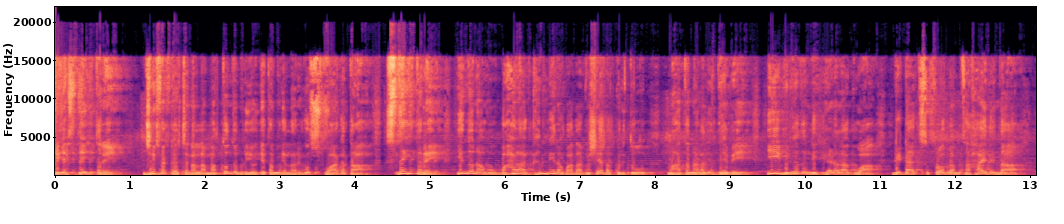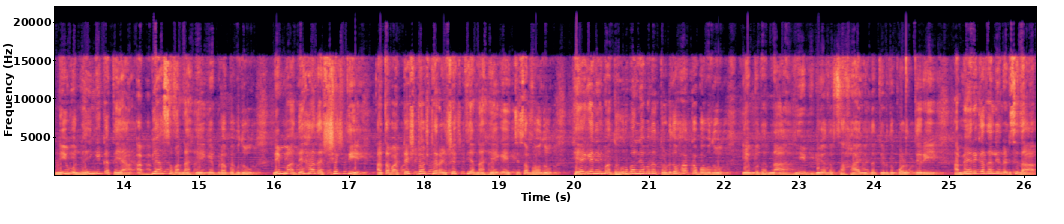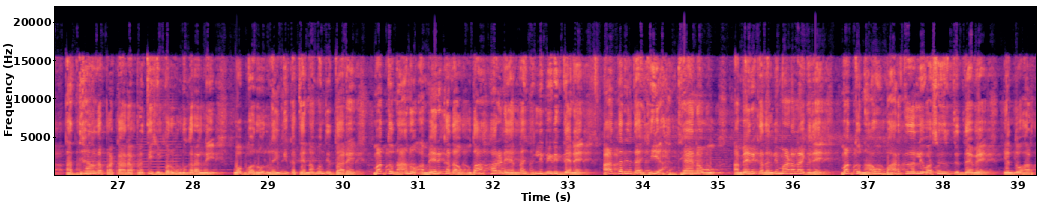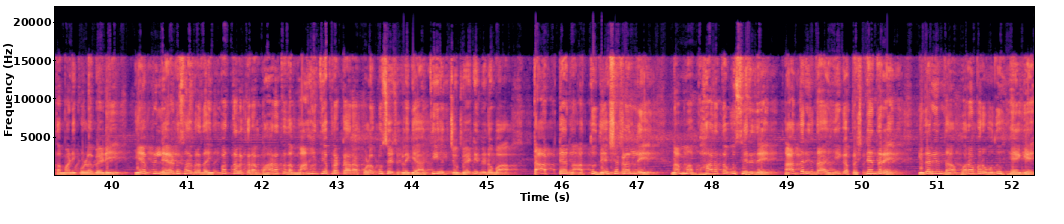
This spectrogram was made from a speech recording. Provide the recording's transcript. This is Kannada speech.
ಪ್ರಿಯ ಸ್ನೇಹಿತರೆ ಜಿ ಫ್ಯಾಕ್ಟರ್ ಚಾನೆಲ್ನ ಮತ್ತೊಂದು ವಿಡಿಯೋಗೆ ತಮಗೆಲ್ಲರಿಗೂ ಸ್ವಾಗತ. ಸ್ನೇಹಿತರೆ, ಇಂದು ನಾವು ಬಹಳ ಗಂಭೀರವಾದ ವಿಷಯದ ಕುರಿತು ಮಾತನಾಡಲಿದ್ದೇವೆ. ಈ ವಿಡಿಯೋದಲ್ಲಿ ಹೇಳಲಾಗುವ ಡಿಟಾಕ್ಸ್ ಪ್ರೋಗ್ರಾಂ ಸಹಾಯದಿಂದ ನೀವು ಲೈಂಗಿಕತೆಯ ಅಭ್ಯಾಸವನ್ನ ಹೇಗೆ ಬಿಡಬಹುದು, ನಿಮ್ಮ ದೇಹದ ಶಕ್ತಿ ಅಥವಾ ಟೆಸ್ಟೋಸ್ಟರನ್ ಶಕ್ತಿಯನ್ನ ಹೇಗೆ ಹೆಚ್ಚಿಸಬಹುದು, ಹೇಗೆ ನಿಮ್ಮ ದೌರ್ಬಲ್ಯವನ್ನು ತೊಡೆದು ಹಾಕಬಹುದು ಎಂಬುದನ್ನ ಈ ವಿಡಿಯೋದ ಸಹಾಯದಿಂದ ತಿಳಿದುಕೊಳ್ಳುತ್ತೀರಿ. ಅಮೆರಿಕದಲ್ಲಿ ನಡೆಸಿದ ಅಧ್ಯಯನದ ಪ್ರಕಾರ ಪ್ರತಿ ಇಬ್ಬರು ಹುಡುಗರಲ್ಲಿ ಒಬ್ಬರು ಲೈಂಗಿಕತೆಯನ್ನು ಹೊಂದಿದ್ದಾರೆ. ಮತ್ತು ನಾನು ಅಮೆರಿಕದ ಉದಾಹರಣೆಯನ್ನ ಇಲ್ಲಿ ನೀಡಿದ್ದೇನೆ. ಆದ್ದರಿಂದ ಈ ಅಧ್ಯಯನವು ಅಮೆರಿಕದಲ್ಲಿ ಮಾಡಲಾಗಿದೆ ಮತ್ತು ನಾವು ಭಾರತದಲ್ಲಿ ವಸಿಸುತ್ತಿದ್ದೇವೆ ಎಂದು ಅರ್ಥ ಮಾಡಿಕೊಳ್ಳಬೇಡಿ. ಏಪ್ರಿಲ್ ಎರಡು ಸಾವಿರದ ಇಪ್ಪತ್ನಾಲ್ಕರ ಭಾರತದ ಮಾಹಿತಿಯ ಪ್ರಕಾರ ಕೊಳಕು ಸೈಟ್ಗಳಿಗೆ ಅತಿ ಹೆಚ್ಚು ಭೇಟಿ ನೀಡುವ ಟಾಪ್ ಟೆನ್ ಹತ್ತು ದೇಶಗಳಲ್ಲಿ ನಮ್ಮ ಭಾರತವು ಸೇರಿದೆ. ಆದ್ದರಿಂದ ಈಗ ಪ್ರಶ್ನೆ ಎಂದರೆ ಇದರಿಂದ ಹೊರಬರುವುದು ಹೇಗೆ?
